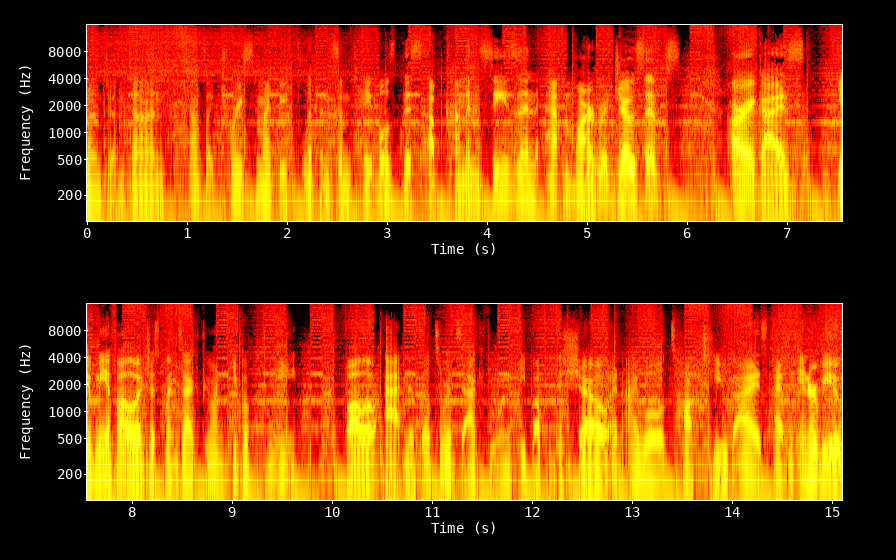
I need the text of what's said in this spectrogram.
Dun dun dun. Sounds like Teresa might be flipping some tables this upcoming season at Margaret Josephs. All right, guys, give me a follow at Just Plain Zack if you want to keep up with me. Follow at No Filter with Zack if you want to keep up with the show, and I will talk to you guys. I have an interview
